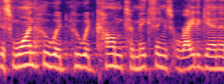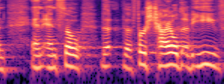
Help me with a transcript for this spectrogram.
this one who would, who would come to make things right again. And, and, and so the, the first child of Eve,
